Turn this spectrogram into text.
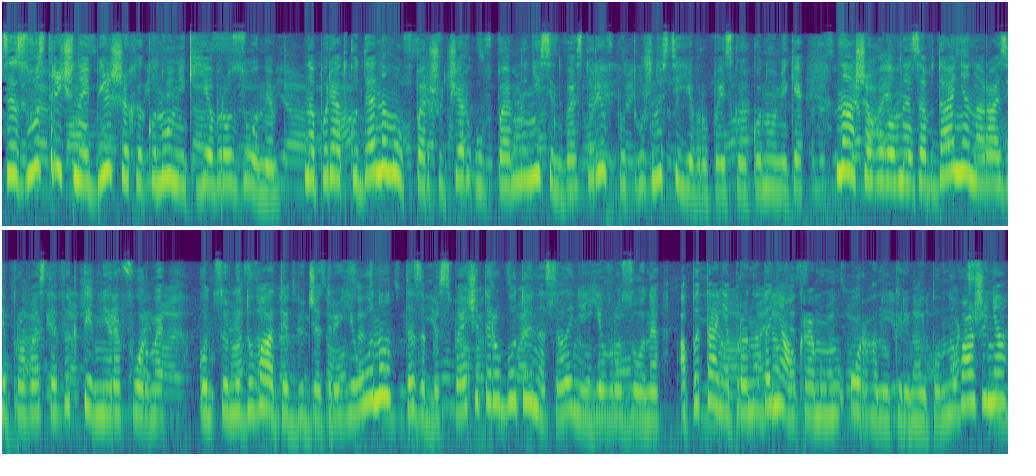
Це зустріч найбільших економік єврозони. На порядку денному в першу чергу впевненість інвесторів в потужності європейської економіки. Наше головне завдання наразі провести ефективні реформи, консолідувати бюджет регіону та забезпечити роботою населення єврозони. А питання про надання окремому органу керівні повноваження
